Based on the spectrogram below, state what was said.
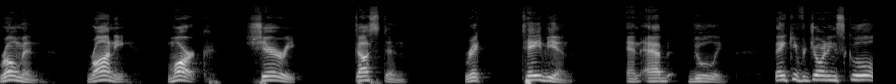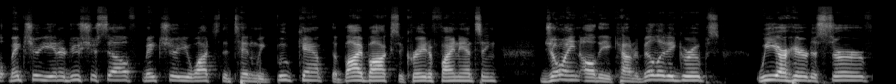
Roman, Ronnie, Mark, Sherry, Dustin, Rick Tavian, and Abduli. Thank you for joining Skool. Make sure you introduce yourself. Make sure you watch the 10 week boot camp, the buy box, the creative financing. Join all the accountability groups. We are here to serve.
